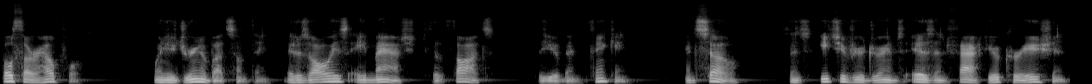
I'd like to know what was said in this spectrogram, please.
Both are helpful. When you dream about something, it is always a match to the thoughts that you have been thinking. And so, since each of your dreams is, in fact, your creation,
